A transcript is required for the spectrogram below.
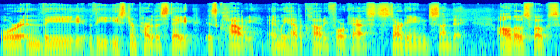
or in the the eastern part of the state is cloudy and we have a cloudy forecast starting Sunday. All those folks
